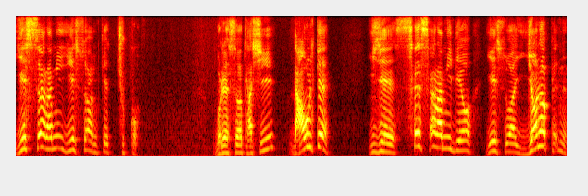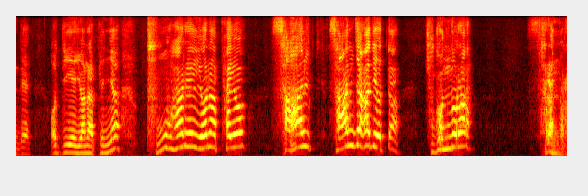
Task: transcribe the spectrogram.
옛 사람이 예수와 함께 죽고 물에서 다시 나올 때 이제 새 사람이 되어 예수와 연합했는데 어디에 연합했냐? 부활에 연합하여 살, 산자가 되었다. 죽었노라 살았노라.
